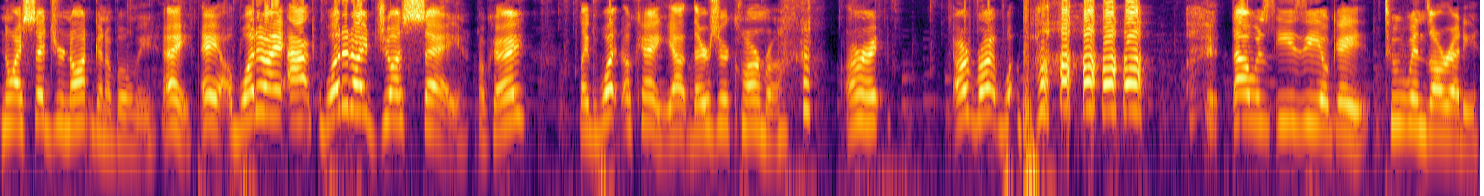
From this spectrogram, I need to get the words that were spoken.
No, I said you're not gonna bow me. Hey, hey, what did I act? What did I just say? Okay? Like, what? Okay, yeah, there's your karma. alright. Alright, what? that was easy. Okay, two wins already.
